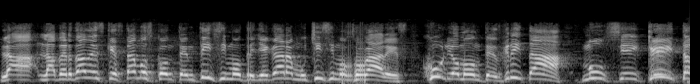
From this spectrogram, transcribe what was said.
la, la verdad es que estamos contentísimos de llegar a muchísimos hogares. Julio Montes grita, musiquita.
